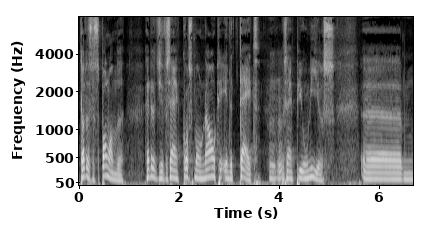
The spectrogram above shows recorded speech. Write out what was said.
Dat is het spannende. Dat je, we zijn cosmonauten in de tijd. Mhm. We zijn pioniers. Ehm,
